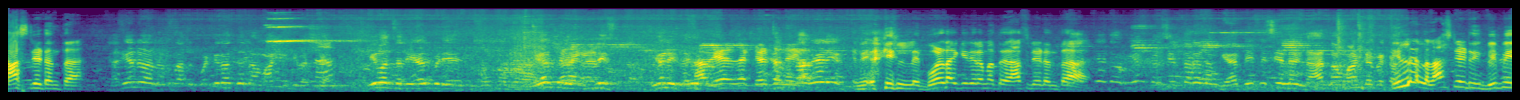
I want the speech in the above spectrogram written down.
ಲಾಸ್ಟ್ ಡೇಟ್ ಅಂತ. ಅದೇನು ನಮ್ಗೆ ಅದು ಕೊಟ್ಟಿರೋದು ನಾವು ಅಷ್ಟೇ. ನೀವೊಂದ್ಸಲಿ ಹೇಳ್ಬಿಡಿ. ಹೇಳ್ಬಿಡಿ ಪ್ಲೀಸ್ ಹೇಳಿ ನಾವ್ ಹೇಳ್ದಾಗ ಕೇಳ್ತಾನೆ ಇಲ್ಲ. ನಾವ್ ಹೇಳಿ. ಇಲ್ಲಿ ಬೋರ್ಡ್ ಹಾಕಿದ್ದೀರಾ ಮತ್ತೆ ಲಾಸ್ಟ್ ಡೇಟ್ ಅಂತ? ಅವ್ರು ಏನ್ ಕಳ್ಸಿರ್ತಾರೆ ನಮ್ಗೆ? ಬಿ ಪಿ ಸಿ ಎಲ್ಲ ಇಲ್ಲ ನಾವು ಮಾಡ್ಲೇಬೇಕು ಇಲ್ಲ ಇಲ್ಲ ಲಾಸ್ಟ್ ಡೇಟ್ ಬಿ ಪಿ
